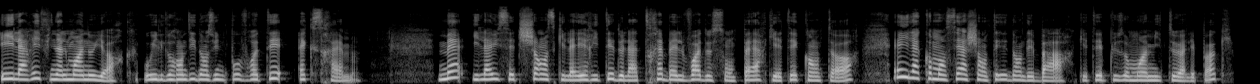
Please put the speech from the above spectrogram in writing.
Et il arrive finalement à New York, où il grandit dans une pauvreté extrême. Mais il a eu cette chance qu'il a hérité de la très belle voix de son père qui était cantor et il a commencé à chanter dans des bars qui étaient plus ou moins miteux à l'époque.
